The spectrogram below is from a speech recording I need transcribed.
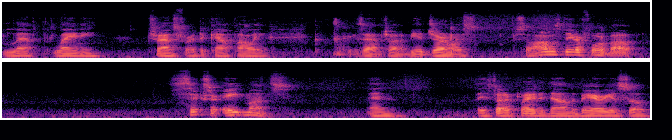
left Laney, transferred to Cal Poly, because I'm trying to be a journalist. So I was there for about six or eight months. And they started playing it down the Bay Area, so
